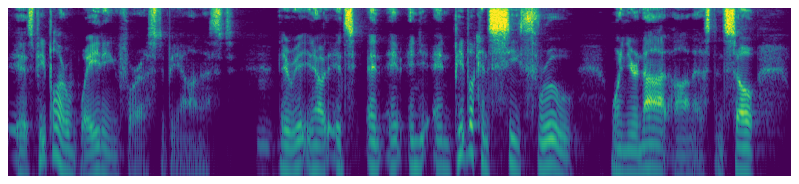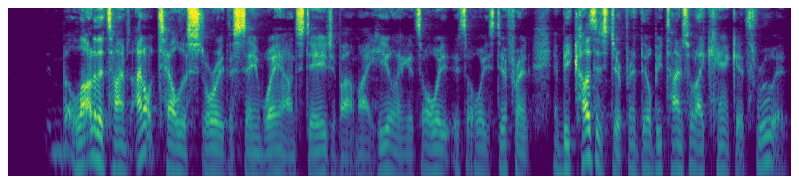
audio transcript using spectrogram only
is people are waiting for us to be honest. Mm-hmm. They re, you know it's and, and and people can see through when you're not honest. And so a lot of the times I don't tell the story the same way on stage about my healing. It's always it's always different, and because it's different, there'll be times when I can't get through it.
